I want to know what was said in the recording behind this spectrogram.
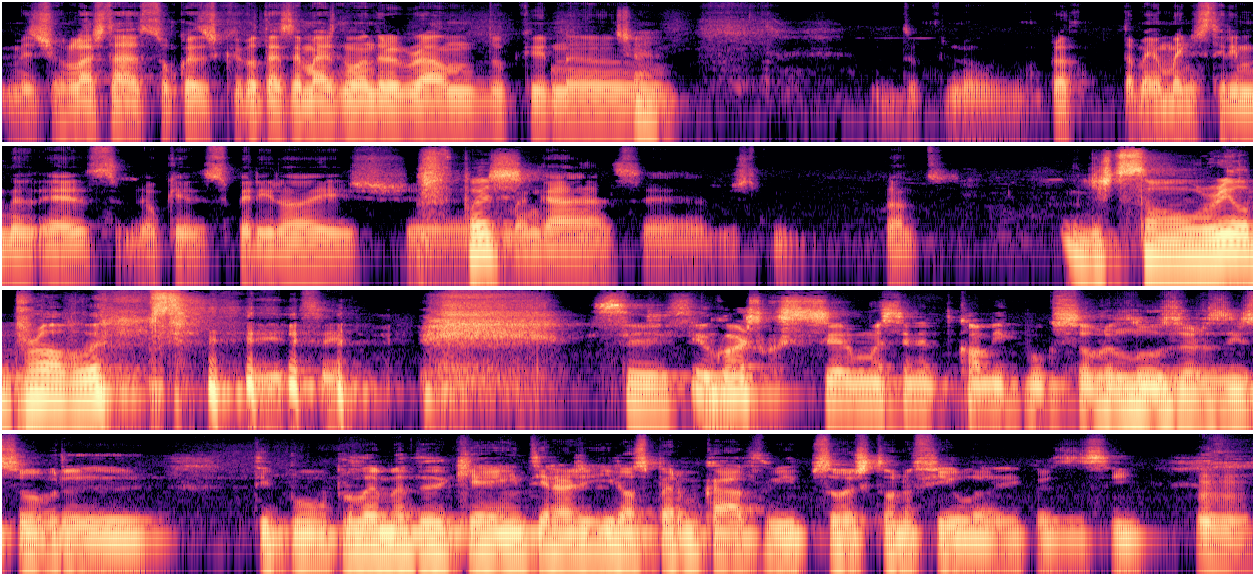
mas lá está, são coisas que acontecem mais no underground do que no. Sim. do que no pronto, também o mainstream é, é o quê? Super-heróis, Pois. mangás, é, pronto. Isto são real problems. Sim, sim. sim, sim. Eu gosto de ser uma cena de comic book sobre losers e sobre tipo o problema de que é interagir, ir ao supermercado e pessoas que estão na fila e coisas assim. Uhum.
